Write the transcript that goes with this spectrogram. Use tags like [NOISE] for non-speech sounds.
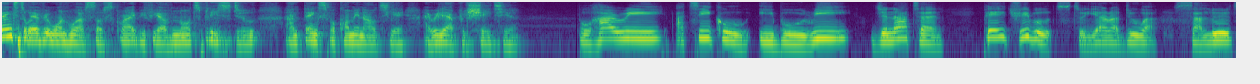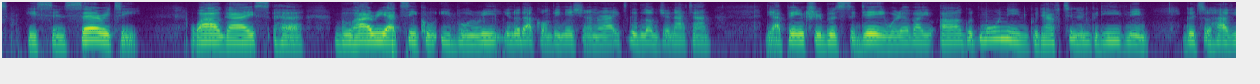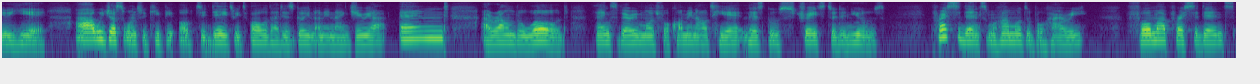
Thanks to everyone who have subscribed. If you have not, please do. And thanks for coming out here. I really appreciate you. Buhari, Atiku, Ibori, Jonathan pay tributes to Yaradua. Salute his sincerity. Wow, guys. Uh, Buhari, Atiku, Ibori. You know that combination, right? Good luck, Jonathan. They are paying tributes today, wherever you are. Good morning, good afternoon, good evening. Good to have you here. Uh, we just want to keep you up to date with all that is going on in Nigeria and around the world. Thanks very much for coming out here. Let's go straight to the news. President Muhammadu Buhari, former President,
